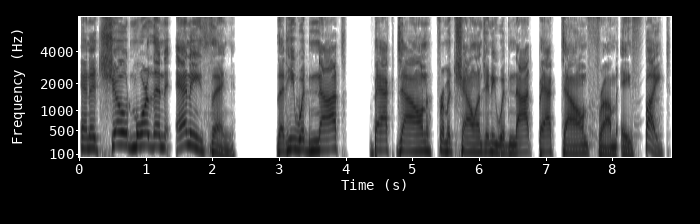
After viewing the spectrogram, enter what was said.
And it showed more than anything that he would not back down from a challenge and he would not back down from a fight.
